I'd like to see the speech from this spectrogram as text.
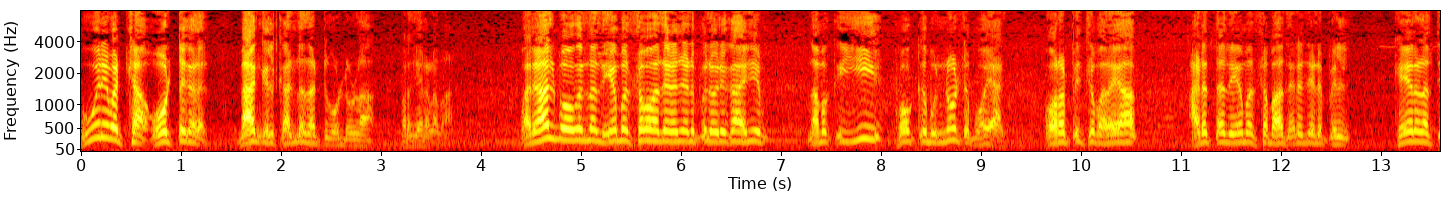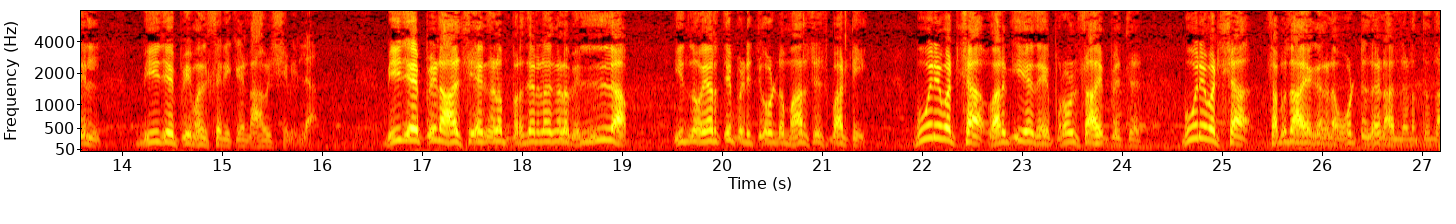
ഭൂരിപക്ഷ വോട്ടുകൾ ബാങ്കിൽ കണ്ണു നട്ടുകൊണ്ടുള്ള പ്രചരണമാണ്. വരാൻ പോകുന്ന നിയമസഭാ തിരഞ്ഞെടുപ്പിൽ ഒരു കാര്യം നമുക്ക് ഈ പോക്ക് മുന്നോട്ട് പോയാൽ ഉറപ്പിച്ചു പറയാം അടുത്ത നിയമസഭാ തിരഞ്ഞെടുപ്പിൽ കേരളത്തിൽ ബി മത്സരിക്കേണ്ട ആവശ്യമില്ല. ബി ജെ പിയുടെ ആശയങ്ങളും പ്രചരണങ്ങളും എല്ലാം ഇന്ന് ഉയർത്തിപ്പിടിച്ചുകൊണ്ട് മാർക്സിസ്റ്റ് പാർട്ടി ഭൂരിപക്ഷ വർഗീയതയെ പ്രോത്സാഹിപ്പിച്ച് ഭൂരിപക്ഷ സമുദായങ്ങളുടെ വോട്ട് നേടാൻ നടത്തുന്ന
